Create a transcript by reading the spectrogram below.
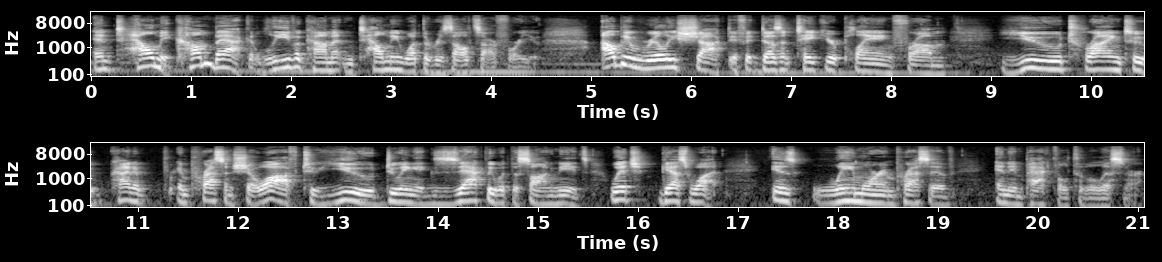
and tell me, come back, leave a comment and tell me what the results are for you. I'll be really shocked if it doesn't take your playing from you trying to kind of impress and show off to you doing exactly what the song needs, which, guess what, is way more impressive and impactful to the listener.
